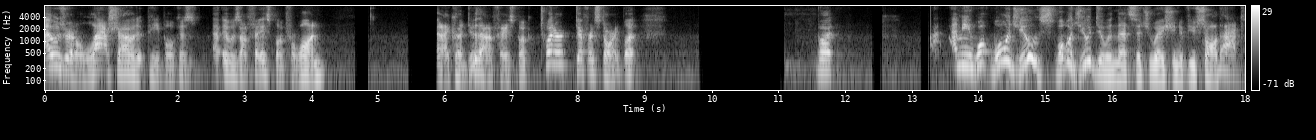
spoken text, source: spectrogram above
I was ready to lash out at people because it was on Facebook for one, and I couldn't do that on Facebook. Twitter, different story, but but I mean, what what would you what would you do in that situation if you saw that?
